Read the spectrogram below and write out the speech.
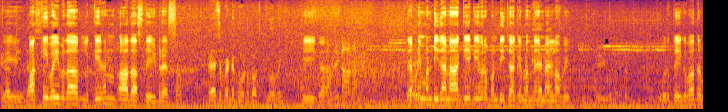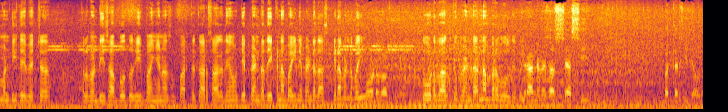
ਤੇ ਬਾਕੀ ਬਾਈ ਪਤਾ ਲੋਕੇਸ਼ਨ ਆ ਦੱਸ ਦੇ ਐਡਰੈਸ ਐਸ ਪਿੰਡ ਕੋਟ ਬਖਤੂ ਆ ਬਈ। ਠੀਕ ਆ। ਤੇ ਆਪਣੀ ਮੰਡੀ ਦਾ ਨਾਂ ਕੀ ਹੈ? ਕਈ ਵਾਰ ਮੰਡੀ ਚ ਕੇ ਬੰਦੇ ਨੇ ਮਿਲਣਾ ਹੋਵੇ। ਗੁਰੂ ਤੇਗ ਬਹਾਦਰ ਮੰਡੀ ਦੇ ਵਿੱਚ ਤਲਵੰਡੀ ਸਾਬੋ ਤੁਸੀਂ ਬਾਈਆਂ ਨਾਲ ਸੰਪਰਕ ਕਰ ਸਕਦੇ ਹੋ। ਜੇ ਪਿੰਡ ਦੇਖਣਾ ਬਾਈ ਨੇ ਪਿੰਡ ਦੱਸ ਕਿਹੜਾ ਪਿੰਡ ਬਾਈ? ਕੋਟ ਤੋਂ। ਪਿੰਡ ਆ ਨੰਬਰ ਬੋਲ ਦੇ ਬਾਈ। 99786 3214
